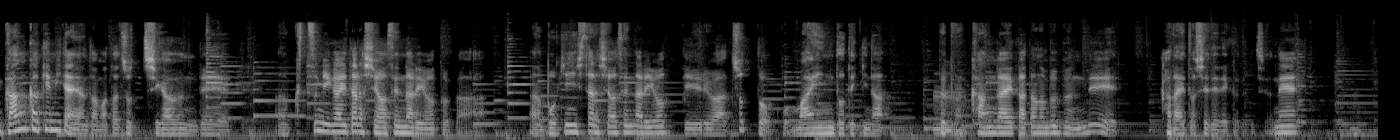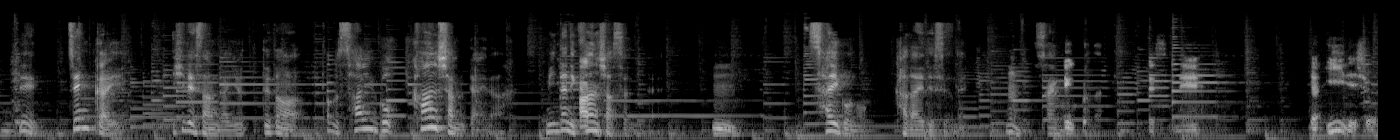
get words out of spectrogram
願掛けみたいなのとはまたちょっと違うんであの靴磨いたら幸せになるよとかあの募金したら幸せになるよっていうよりはちょっとこうマインド的なうん。部分、考え方の部分で課題として出てくるんですよね。で前回ヒデさんが言ってたのは多分最後感謝みたいな。みんなに感謝するみたいな。うん。最後の課題ですよね。うん、最後ですね。いや、いいでしょう。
